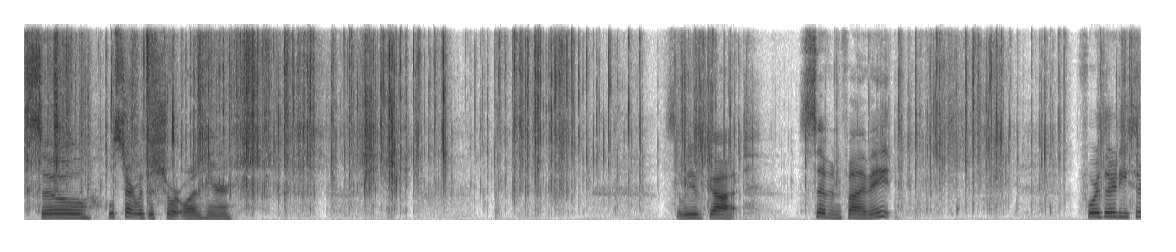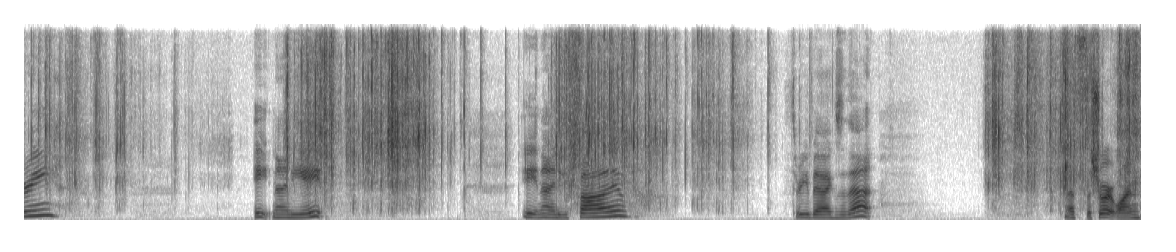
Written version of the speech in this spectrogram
so we'll start with the short one here. So we've got 758, 433, 898, 895, three bags of that. That's the short one.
